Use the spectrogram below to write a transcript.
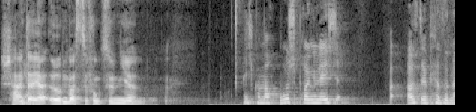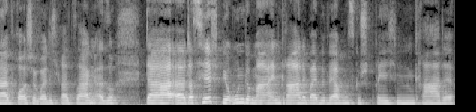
scheint ja. da ja irgendwas zu funktionieren. Ich komme auch ursprünglich aus der Personalbranche, wollte ich gerade sagen. Also da, äh, das hilft mir ungemein, gerade bei Bewerbungsgesprächen, gerade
